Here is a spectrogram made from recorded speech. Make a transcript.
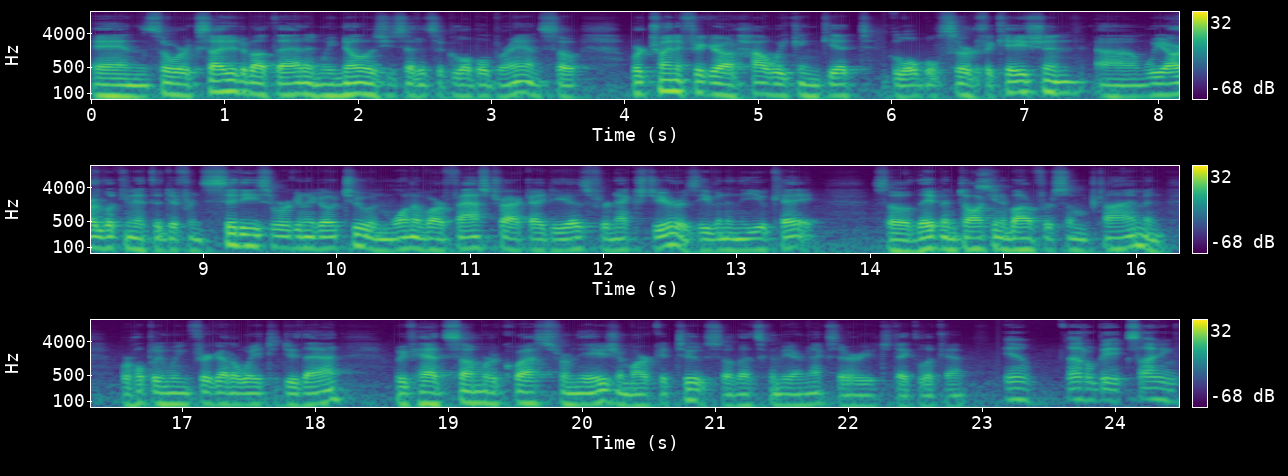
And so we're excited about that. And we know, as you said, it's a global brand. So we're trying to figure out how we can get global certification. Um, we are looking at the different cities we're going to go to. And one of our fast track ideas for next year is even in the UK. So they've been talking about it for some time. And we're hoping we can figure out a way to do that. We've had some requests from the Asia market too, so that's going to be our next area to take a look at. Yeah, that'll be exciting.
